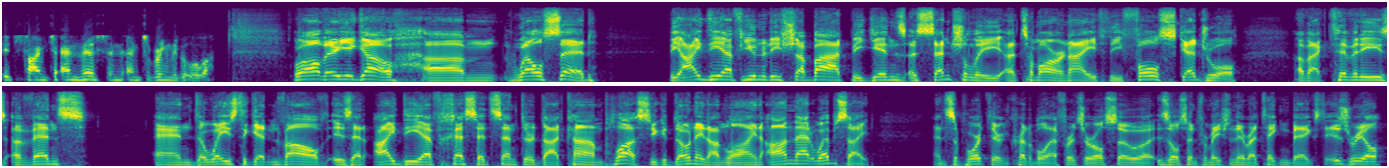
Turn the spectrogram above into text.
it's time to end this and, and to bring the Geula. Well, there you go. Um, well said. The IDF Unity Shabbat begins essentially uh, tomorrow night. The full schedule of activities, events, and the ways to get involved is at idfchesedcenter.com. Plus, you could donate online on that website and support their incredible efforts. There also uh, is also information there about taking bags to Israel,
